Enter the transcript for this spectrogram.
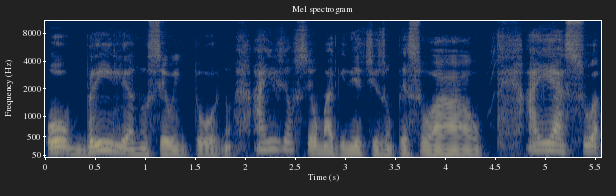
ou brilha no seu entorno. Aí é o seu magnetismo pessoal, aí é a sua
